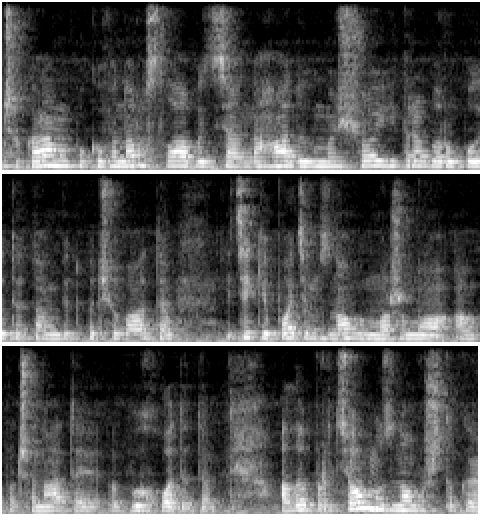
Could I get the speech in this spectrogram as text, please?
чекаємо, поки вона розслабиться, нагадуємо, що їй треба робити, там, відпочивати. І тільки потім знову можемо починати виходити. Але при цьому, знову ж таки,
